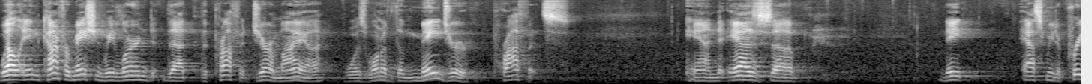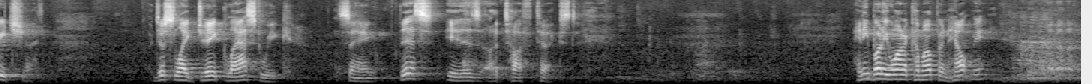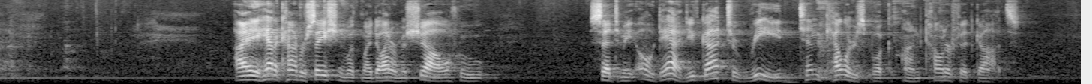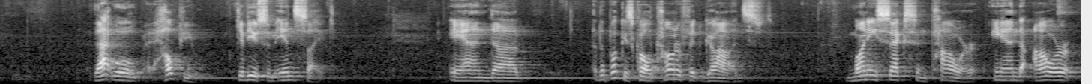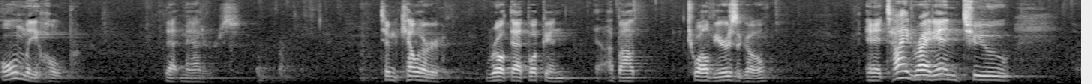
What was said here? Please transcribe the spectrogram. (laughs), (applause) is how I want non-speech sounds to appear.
Well, in confirmation, we learned that the prophet Jeremiah was one of the major prophets. And as uh, Nate asked me to preach, just like Jake last week, saying, This is a tough text. Anybody want to come up and help me? I had a conversation with my daughter Michelle, who said to me, Oh, Dad, you've got to read Tim Keller's book on counterfeit gods. That will help you, give you some insight. And uh, the book is called Counterfeit Gods Money, Sex, and Power, and Our Only Hope That Matters. Tim Keller wrote that book in about 12 years ago, and it tied right into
